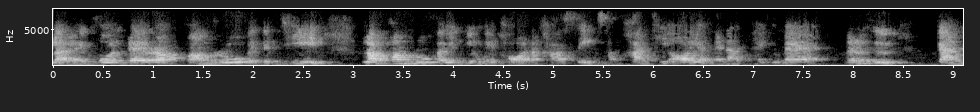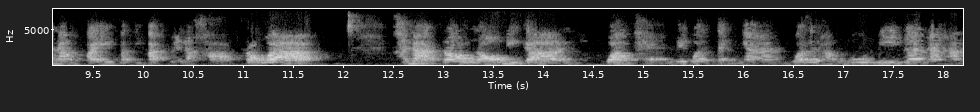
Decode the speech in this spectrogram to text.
หลายๆ คนได้รับความรู้ไปเต็มที่ รับความรู้ไปอย่างเดียวไม่พอนะคะ สิ่งสำคัญที่อ้อยอยากแนะนำให้คุณแม่ นั่นก็คือการนำไปปฏิบัติด้วยนะคะ เพราะว่าขนาดเราเนาะมีการวางแผนในวันแต่งงาน ว่าจะทำนู่นนี่นั่นอาหาร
